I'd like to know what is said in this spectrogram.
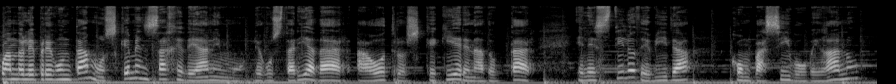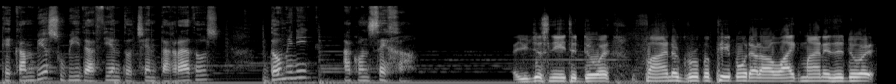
Cuando le preguntamos qué mensaje de ánimo le gustaría dar a otros que quieren adoptar el estilo de vida compasivo vegano que cambió su vida a 180 grados, Dominic aconseja. You just need to do it. Find a group of people that are like minded to do it.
